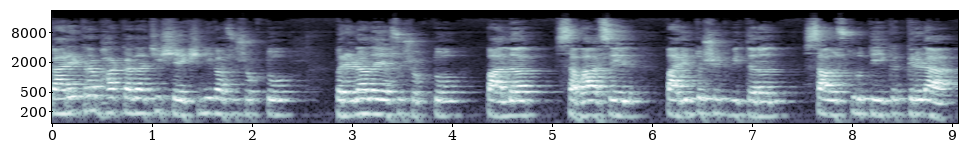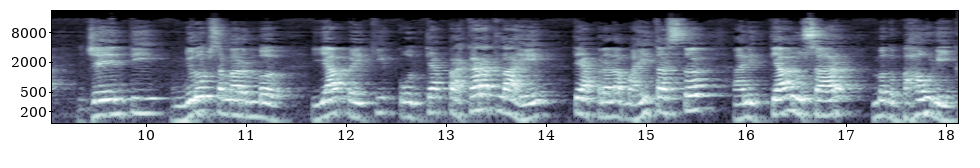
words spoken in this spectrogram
कार्यक्रम हा कदाचित शैक्षणिक असू शकतो प्रेरणादायी असू शकतो पालक सभा असेल पारितोषिक वितरण सांस्कृतिक क्रीडा जयंती निरोप समारंभ यापैकी कोणत्या प्रकारातला आहे ते आपल्याला माहीत असतं आणि त्यानुसार मग भावनिक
